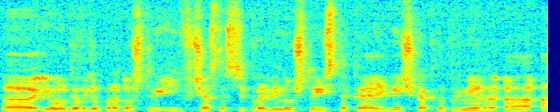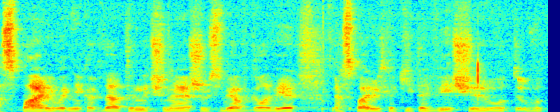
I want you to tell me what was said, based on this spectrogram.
э, и он говорил про то, что, и в частности про вину, что есть такая вещь, как, например, а, оспаривание, когда ты начинаешь у себя в голове оспаривать какие-то вещи, вот, вот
